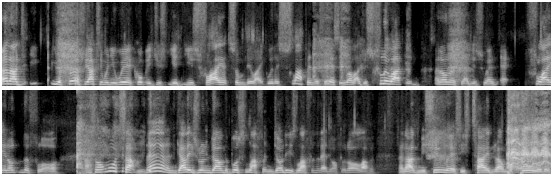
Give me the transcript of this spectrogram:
and I your first reaction when you wake up is just you, you just fly at somebody like with a slap in the face as well. I just flew at him, and honestly, I just went eh, flying onto the floor. I thought, what's happened there? And Gary's running down the bus laughing, Doddie's laughing their head off, and all laughing. And I had my shoelaces tied around the pole of the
